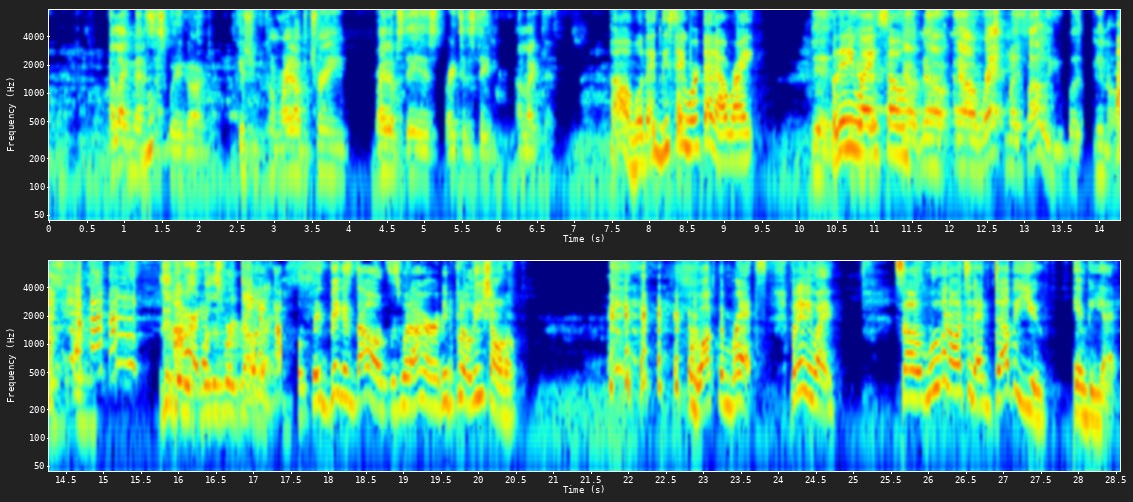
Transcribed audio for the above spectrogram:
I like Madison Square Garden because you can come right out the train right upstairs, right to the stadium. I like that. Oh well, they, at least they worked that out right. Yeah. But anyway, so now now now a rat might follow you, but you know. It's, but, it's, but it's worked out like right. Dogs. They biggest dogs is what I heard. Need to put a leash on them. And walk them rats. But anyway, so moving on to that WNBA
